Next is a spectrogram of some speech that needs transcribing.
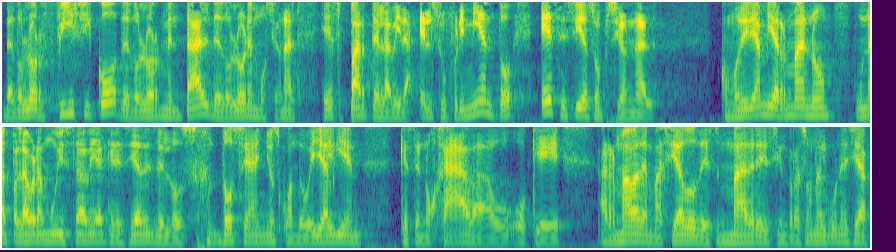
de dolor físico, de dolor mental, de dolor emocional. Es parte de la vida. El sufrimiento, ese sí es opcional. Como diría mi hermano, una palabra muy sabia que decía desde los 12 años cuando veía a alguien que se enojaba o, que armaba demasiado desmadre sin razón alguna, decía,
